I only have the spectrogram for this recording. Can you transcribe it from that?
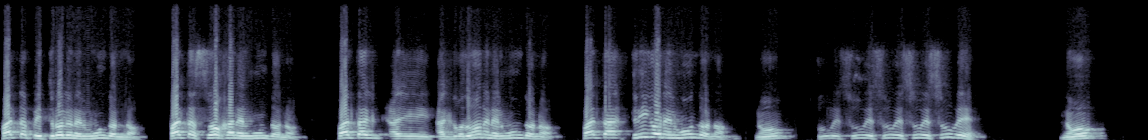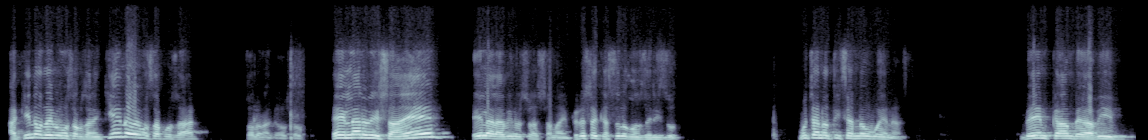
¿falta petróleo en el mundo? No. Falta soja en el mundo, no. Falta eh, algodón en el mundo, no. Falta trigo en el mundo, no. No, sube, sube, sube, sube, sube. No. ¿A quién nos debemos apoyar? ¿En quién nos debemos apoyar? Solo en causa. En la de Israel, él a la vino Pero eso hay que hacerlo con zerizut. Muchas noticias no buenas. Ben Cambe Aviv,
